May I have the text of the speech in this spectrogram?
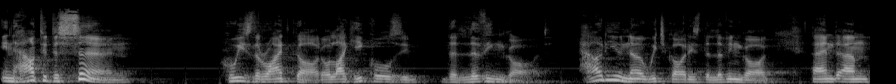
in how to discern who is the right God, or like he calls him, the living God. How do you know which God is the living God? And um,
